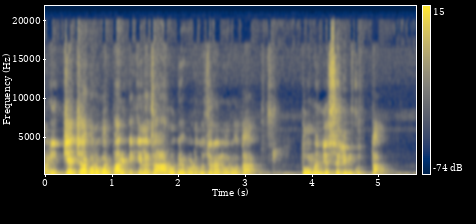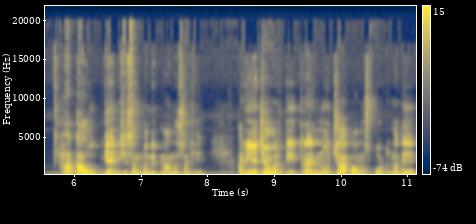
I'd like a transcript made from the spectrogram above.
आणि ज्याच्याबरोबर पार्टी केल्याचा आरोप या बडगुजरांवर होता तो म्हणजे सलीम कुत्ता. हा दाऊद गँगशी संबंधित माणूस आहे. आणि याच्यावरती त्र्याण्णवच्या बॉम्बस्फोटमध्ये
